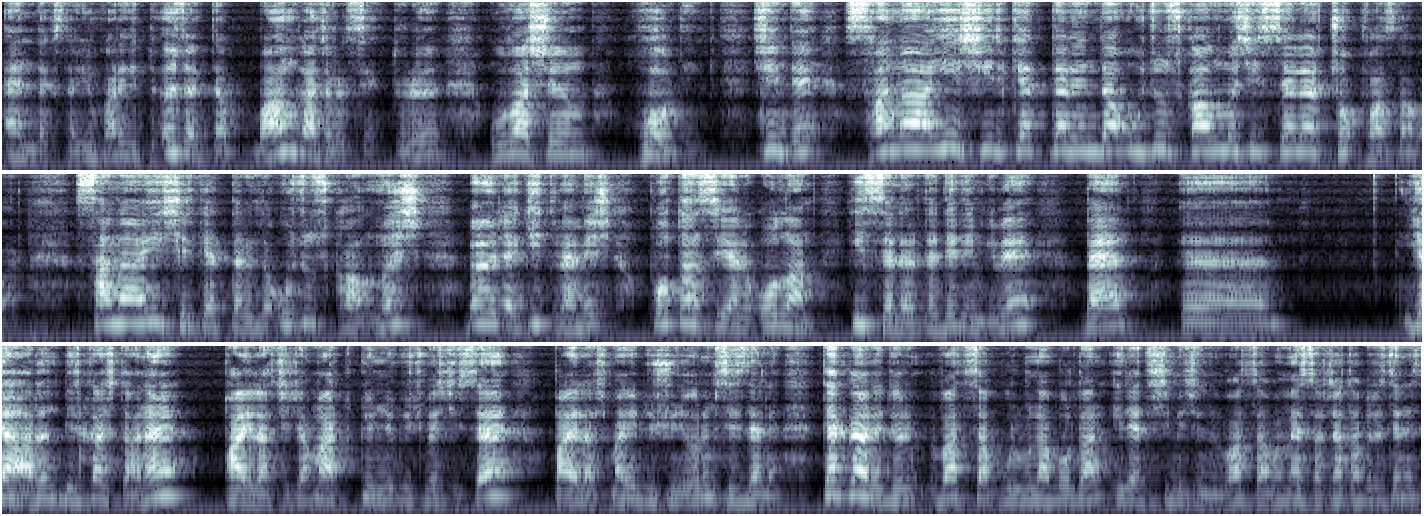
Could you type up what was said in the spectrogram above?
endekste yukarı gitti. Özellikle bankacılık sektörü, ulaşım, holding. Şimdi sanayi şirketlerinde ucuz kalmış hisseler çok fazla var. Sanayi şirketlerinde ucuz kalmış, böyle gitmemiş, potansiyeli olan hisselerde dediğim gibi ben eee yarın birkaç tane paylaşacağım. Artık günlük 3-5 hisse paylaşmayı düşünüyorum sizlerle. Tekrar ediyorum WhatsApp grubuna buradan iletişim için WhatsApp'a mesaj atabilirsiniz.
